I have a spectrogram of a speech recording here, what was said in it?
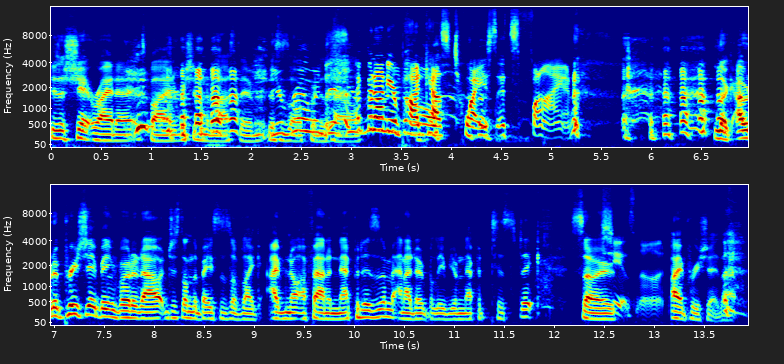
he's a shit writer. It's fine. We shouldn't have asked him. This You is awkward ruined it. I've been on your Ruined it all. podcast twice. It's fine. Look, I would appreciate being voted out just on the basis of like I'm not a fan of nepotism, and I don't believe you're nepotistic. So She is not. I appreciate that.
